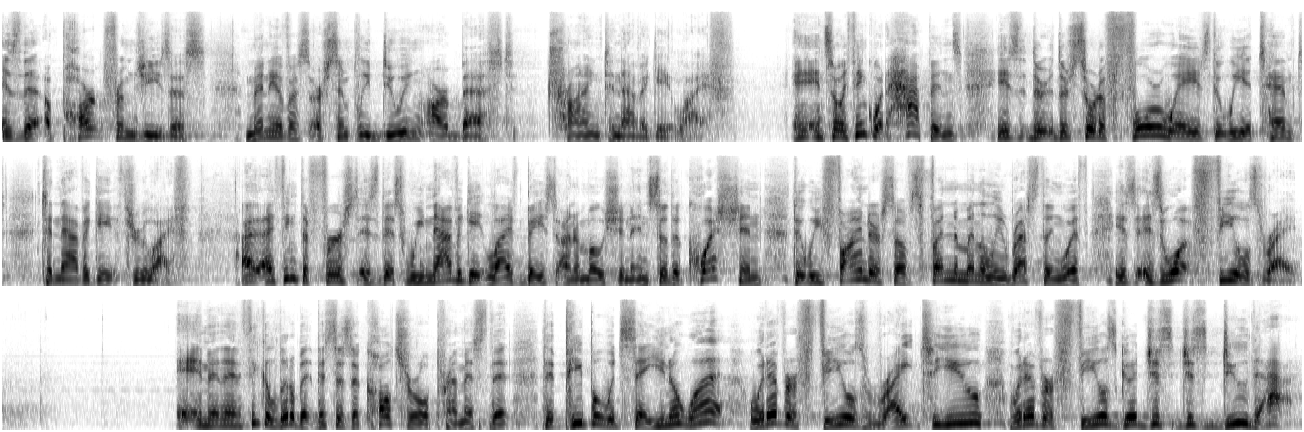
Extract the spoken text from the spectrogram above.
is that apart from Jesus, many of us are simply doing our best trying to navigate life. And, and so I think what happens is there, there's sort of four ways that we attempt to navigate through life. I, I think the first is this we navigate life based on emotion. And so the question that we find ourselves fundamentally wrestling with is, is what feels right? And then I think a little bit, this is a cultural premise that, that people would say, you know what? Whatever feels right to you, whatever feels good, just, just do that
